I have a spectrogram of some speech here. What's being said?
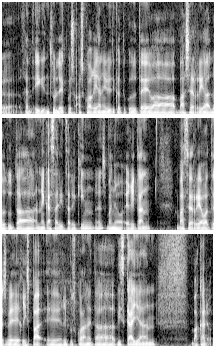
eh, entzulek pues, asko agian irudikatuko dute ba, baserria lotuta nekazaritzarekin, ez? Baina egitan baserria batez be gizpa, e, Gipuzkoan eta Bizkaian, ba, karo,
